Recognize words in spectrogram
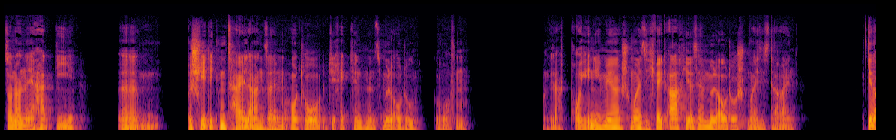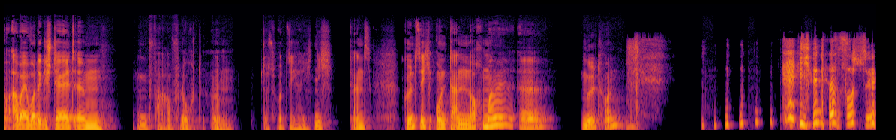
sondern er hat die ähm, beschädigten Teile an seinem Auto direkt hinten ins Müllauto geworfen. Und gedacht, brauche ich eh nicht mehr, schmeiße ich weg. Ach, hier ist ja ein Müllauto, schmeiße ich es da rein. Genau, aber er wurde gestellt, ähm, Fahrerflucht. Ähm, das wird sicherlich nicht ganz günstig. Und dann nochmal äh, Mülltonnen? Ich finde das so schön,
